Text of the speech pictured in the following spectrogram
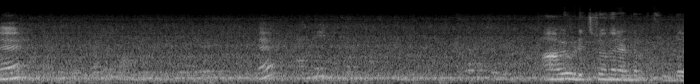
ഏ ഏ ആവി പിടിച്ചിട്ട് വന്ന് രണ്ടു ഫുഡ്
